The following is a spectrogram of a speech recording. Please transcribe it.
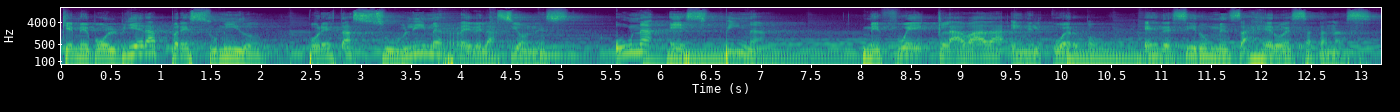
que me volviera presumido por estas sublimes revelaciones, una espina me fue clavada en el cuerpo, es decir, un mensajero de Satanás.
